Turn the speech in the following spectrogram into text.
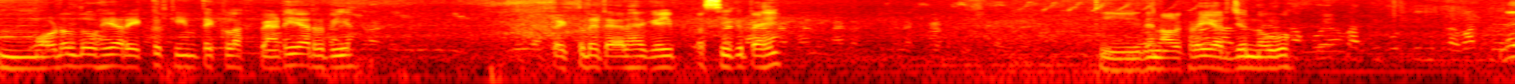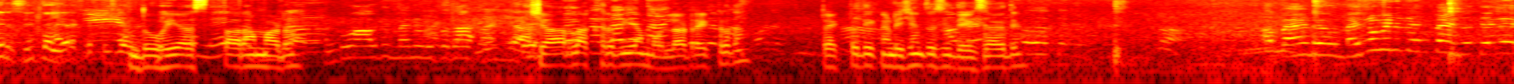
ਮਾਡਲ 2001 ਕੀਮਤ 165000 ਰੁਪਇਆ ਟਰੈਕਟਰ ਦੇ ਟਾਇਰ ਹੈਗੇ ਜੀ 80 ਕੁ ਪੈਸੇ। ਤੇ ਇਹਦੇ ਨਾਲ ਖੜਾ ਜੀ ਅਰਜਨ ਨੋਵੋ। ਨਹੀਂ ਰਸੀਦ ਤਾਂ 2017 ਮਾਡਲ ਤੂੰ 4 ਲੱਖ ਰੁਪਇਆ ਮੁੱਲ ਟਰੈਕਟਰ ਦਾ। ਟਰੈਕਟਰ ਦੀ ਕੰਡੀਸ਼ਨ ਤੁਸੀਂ ਦੇਖ ਸਕਦੇ ਹੋ। ਆ ਬੈਂਡ ਮੈਨੂੰ ਵੀ ਨਹੀਂ ਦੇ ਭੈਣ ਦੇ ਦੇਣੇ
